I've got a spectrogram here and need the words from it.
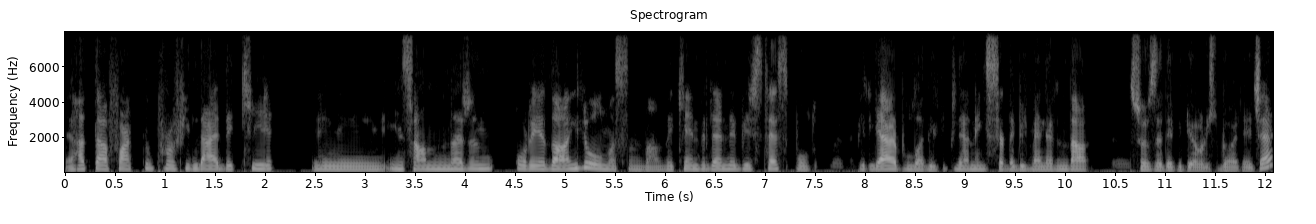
e, hatta farklı profillerdeki e, insanların oraya dahil olmasından ve kendilerine bir ses bulduklarını, bir yer bulabildiklerini hissedebilmelerinden söz edebiliyoruz böylece.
